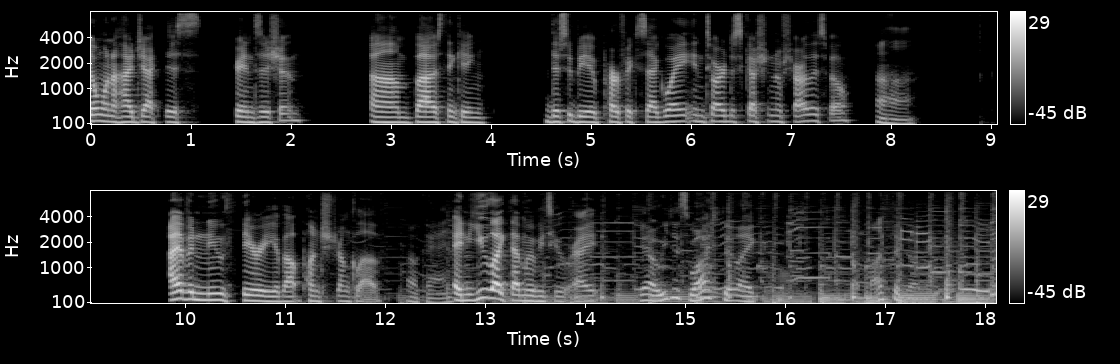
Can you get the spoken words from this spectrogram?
don't want to hijack this transition, um, but I was thinking this would be a perfect segue into our discussion of Charlottesville. Uh huh. I have a new theory about Punch Drunk Love. Okay. And you like that movie too, right? Yeah, we just watched it like a month ago.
